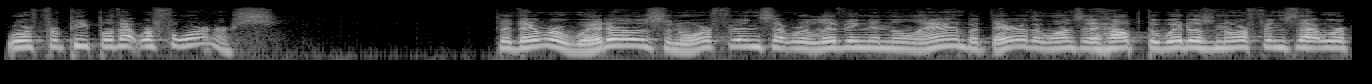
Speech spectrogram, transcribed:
were for people that were foreigners. So there were widows and orphans that were living in the land, but they're the ones that helped the widows and orphans that were,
